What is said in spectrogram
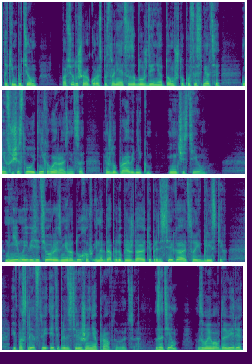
Таким путем – Повсюду широко распространяется заблуждение о том, что после смерти не существует никакой разницы между праведником и нечестивым. Мнимые визитеры из мира духов иногда предупреждают и предостерегают своих близких, и впоследствии эти предостережения оправдываются. Затем, завоевав доверие,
